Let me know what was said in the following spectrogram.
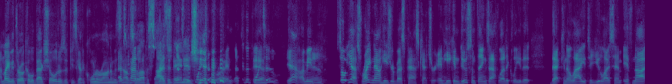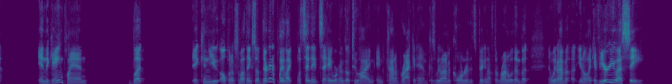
I might even throw a couple back shoulders if he's got a corner on him. Because obviously kind of, have a size that's, advantage. That's a good point too, Ryan. That's a good point yeah. too. Yeah, I mean, yeah. so yes, right now he's your best pass catcher, and he can do some things athletically that that can allow you to utilize him, if not in the game plan, but it can you open up some other things. So if they're going to play like, let's say they say, hey, we're going to go too high and, and, kind of bracket him because we don't have a corner that's big enough to run with him, but and we don't have a you know like if you're USC,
